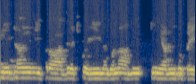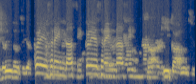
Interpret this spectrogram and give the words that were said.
ਇਦਾਂ ਵੀ ਪਰਿਵਾਰ ਦੇ ਵਿੱਚ ਕੋਈ ਨਾ ਦੋਨਾਂ ਆਦਮੀ ਤਿੰਨ ਆਦਮੀ ਕੋਈ ਕਲੇਸ਼ ਰਹਿੰਦਾ ਸੀਗਾ? ਕਲੇਸ਼ ਰਹਿੰਦਾ ਸੀ ਕਲੇਸ਼ ਰਹਿੰਦਾ ਸੀ। ਕਾ- ਕੀ ਕਾਰਨ ਸੀ?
